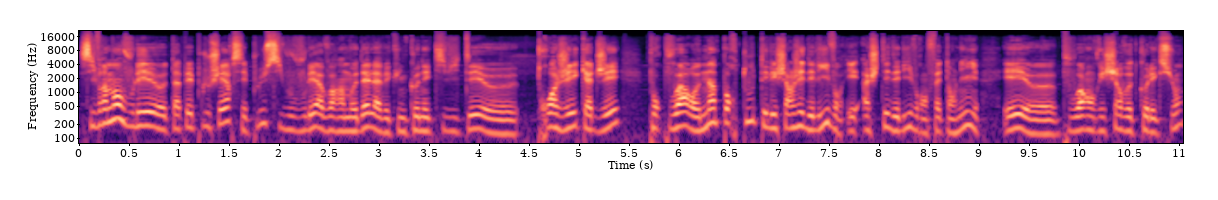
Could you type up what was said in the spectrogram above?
Si vraiment vous voulez euh, taper plus cher, c'est plus si vous voulez avoir un modèle avec une connectivité 3G, euh, 4G, pour pouvoir n'importe où télécharger des livres et acheter des livres en fait en ligne et pouvoir enrichir votre collection.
